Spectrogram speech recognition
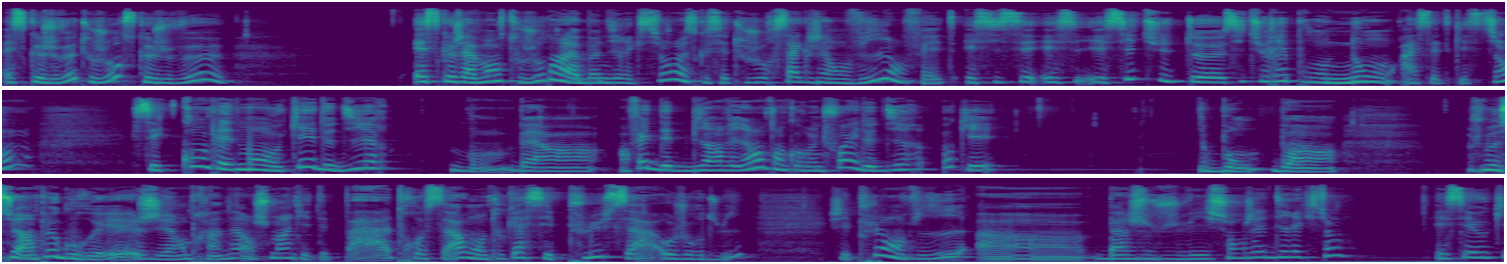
est-ce que je veux toujours ce que je veux? Est-ce que j'avance toujours dans la bonne direction? Est-ce que c'est toujours ça que j'ai envie en fait? Et si c'est, et si, tu te, si tu réponds non à cette question, c'est complètement ok de dire bon, ben, en fait, d'être bienveillante encore une fois et de dire, ok, bon, ben, je me suis un peu gourée, j'ai emprunté un chemin qui n'était pas trop ça, ou en tout cas, c'est plus ça aujourd'hui. J'ai plus envie, euh, ben, je, vais changer de direction. Et c'est ok,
